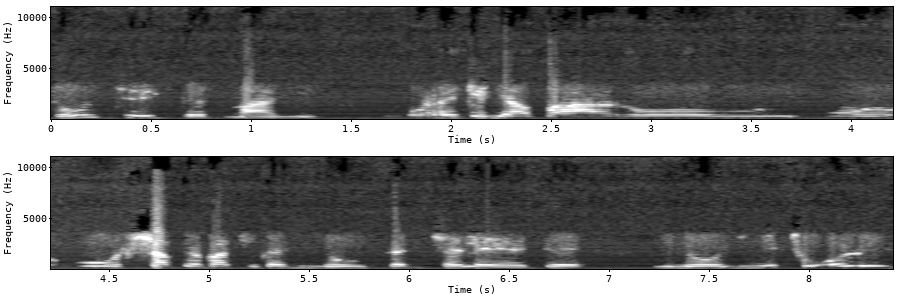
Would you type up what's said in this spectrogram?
don't take that money o reke diaparo o shape batho ka di-notes tsa ditšhelete you know, you need to always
